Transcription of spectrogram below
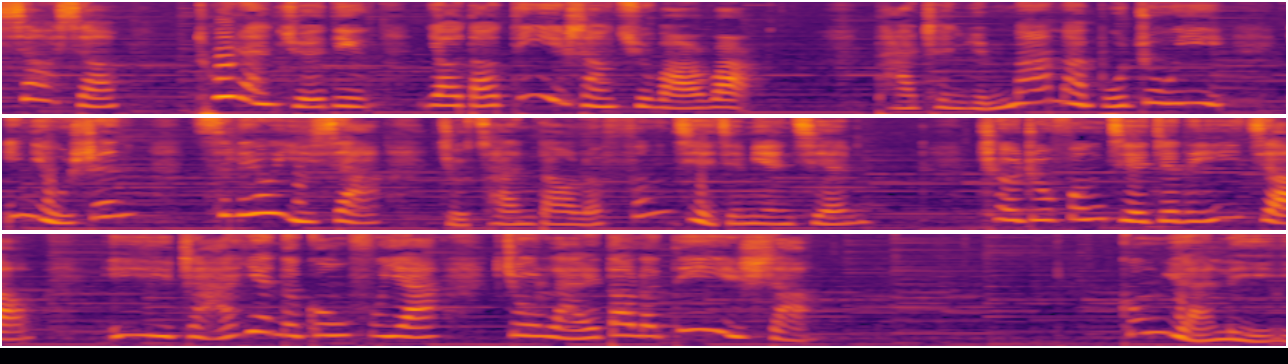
笑笑突然决定要到地上去玩玩。他趁云妈妈不注意，一扭身，呲溜一下就窜到了风姐姐面前，扯住风姐姐的衣角，一眨眼的功夫呀，就来到了地上。公园里，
